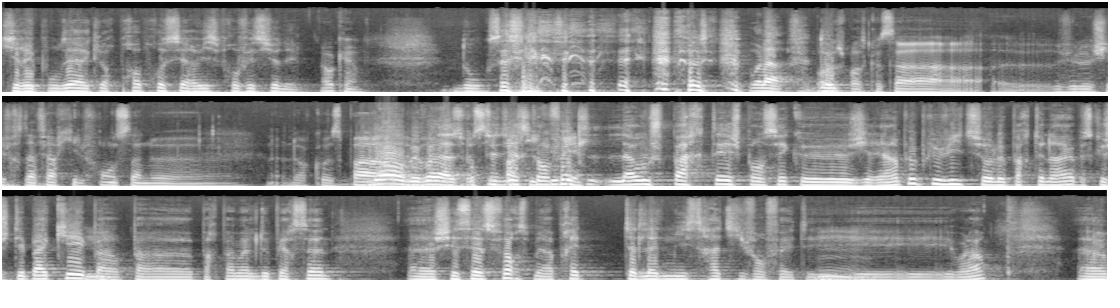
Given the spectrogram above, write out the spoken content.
qui répondaient avec leur propre service professionnel. Ok. Donc ça, c'est voilà. Donc, je pense que ça, euh, vu le chiffre d'affaires qu'ils font, ça ne, leur cause pas. Non, mais voilà, pour te dire qu'en fait, là où je partais, je pensais que j'irais un peu plus vite sur le partenariat parce que j'étais baqué hmm. par, par, par, pas mal de personnes euh, chez Salesforce, mais après, tu as de l'administratif en fait, et, hmm. et, et, voilà. Euh,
